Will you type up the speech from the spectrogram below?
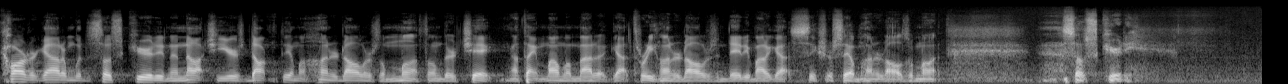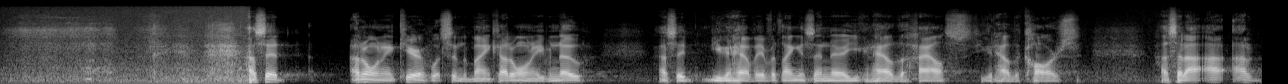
Carter got them with the Social Security in the notch years, docked them $100 a month on their check. I think Mama might have got $300 and Daddy might have got six or $700 a month. Social Security. I said, I don't want to care what's in the bank. I don't want to even know. I said, you can have everything that's in there. You can have the house. You can have the cars. I said, I, I, I'd,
